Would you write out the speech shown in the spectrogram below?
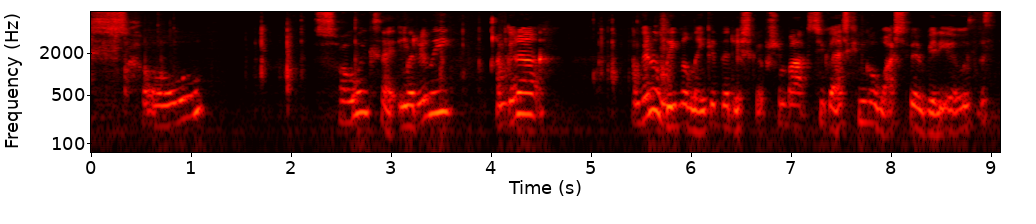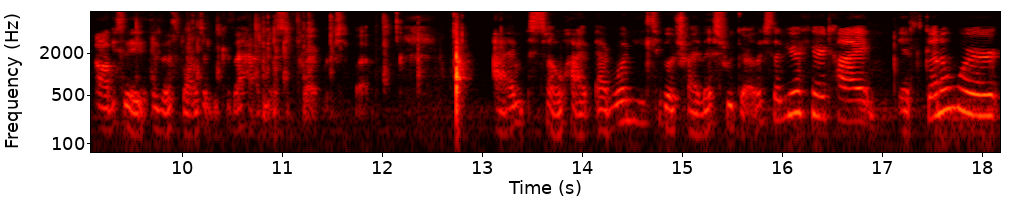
so so excited. Literally i'm gonna i'm gonna leave a link in the description box. So you guys can go watch their videos. This obviously is a sponsor because i have no subscribers but i'm so hyped. Everyone needs to go try this regardless of your hair type. It's gonna work.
